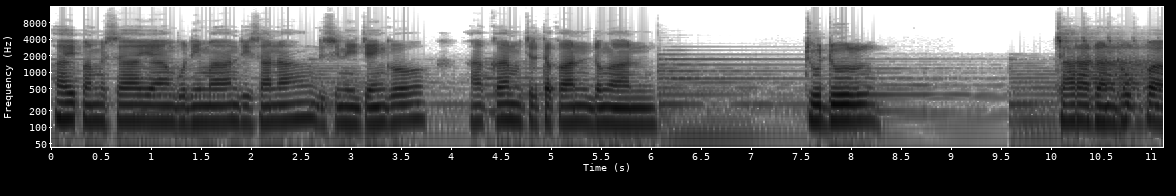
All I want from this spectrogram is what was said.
Hai pemirsa yang budiman di sana, di sini Jenggo akan menceritakan dengan judul Cara dan Rupa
